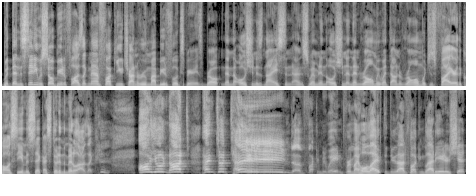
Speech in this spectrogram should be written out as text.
But then the city was so beautiful. I was like, man, fuck you trying to ruin my beautiful experience, bro. And then the ocean is nice and I'm swimming in the ocean. And then Rome, we went down to Rome, which is fire. The Colosseum is sick. I stood in the middle. I was like, Are you not entertained? I've fucking been waiting for my whole life to do that fucking gladiator shit.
